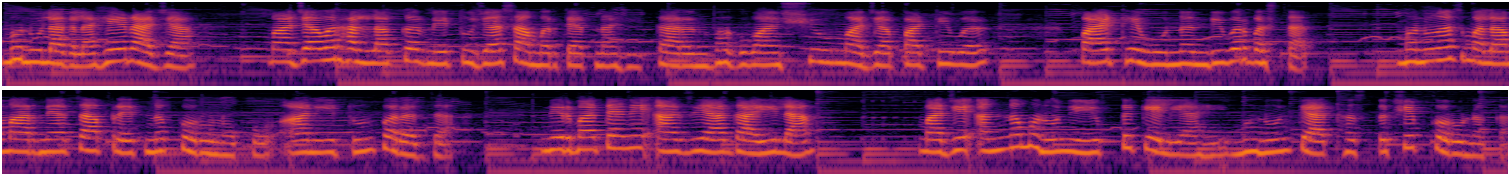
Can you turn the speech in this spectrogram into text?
म्हणू लागला हे राजा माझ्यावर हल्ला करणे तुझ्या सामर्थ्यात नाही कारण भगवान शिव माझ्या पाठीवर पाय ठेवून नंदीवर बसतात. म्हणूनच मला मारण्याचा प्रयत्न करू नको आणि इथून परत जा. निर्मात्याने आज या गायीला माझे अन्न म्हणून नियुक्त केली आहे म्हणून त्यात हस्तक्षेप करू नका.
